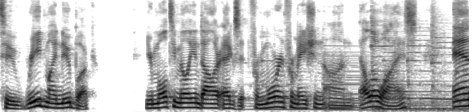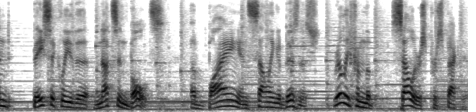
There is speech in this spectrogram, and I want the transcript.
to read my new book, Your Multimillion Dollar Exit, for more information on LOIs and basically the nuts and bolts of buying and selling a business, really from the seller's perspective.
